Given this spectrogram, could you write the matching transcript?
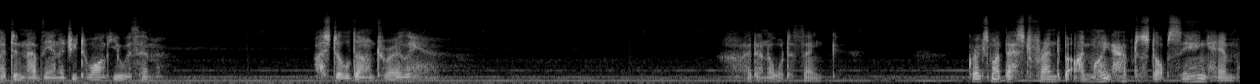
I didn't have the energy to argue with him. I still don't, really. I don't know what to think. Greg's my best friend, but I might have to stop seeing him.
